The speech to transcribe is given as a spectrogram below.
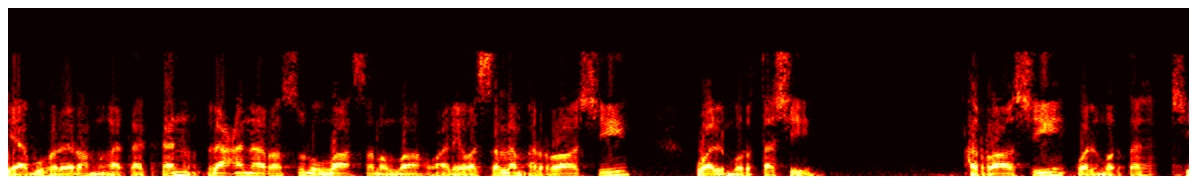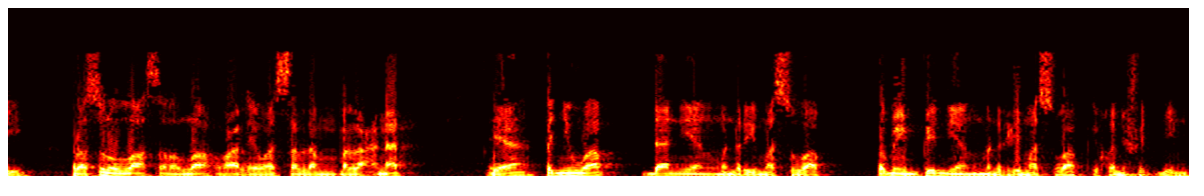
Ya Abu Hurairah mengatakan, la'ana Rasulullah Shallallahu Alaihi Wasallam ar-rashi wal murtashi. Ar-rashi wal murtashi. Rasulullah Shallallahu Alaihi Wasallam melaknat ya penyuap dan yang menerima suap pemimpin yang menerima suap ikhwanifiddin.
